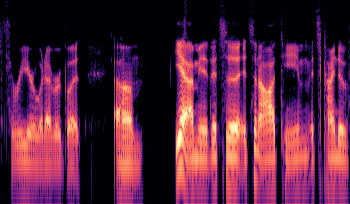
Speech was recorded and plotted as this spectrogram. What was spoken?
three or whatever. But um, yeah, I mean, it's a it's an odd team. It's kind of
